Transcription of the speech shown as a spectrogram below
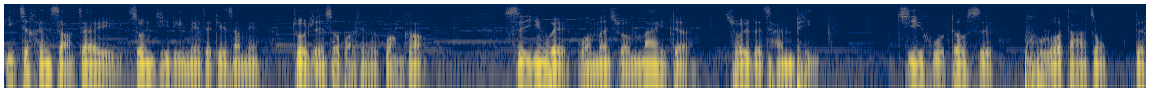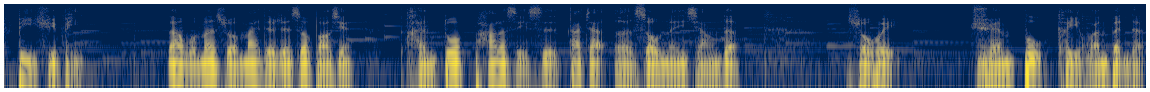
一直很少在收音机里面、在电视上面做人寿保险的广告？是因为我们所卖的所有的产品，几乎都是普罗大众的必需品。那我们所卖的人寿保险，很多 policy 是大家耳熟能详的，所谓全部可以还本的，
